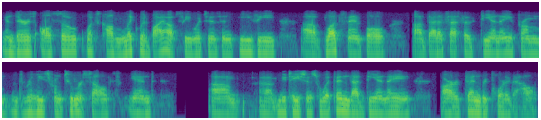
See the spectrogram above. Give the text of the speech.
And there's also what's called liquid biopsy, which is an easy blood sample that assesses DNA from release from tumor cells and um, uh, mutations within that DNA are then reported out.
